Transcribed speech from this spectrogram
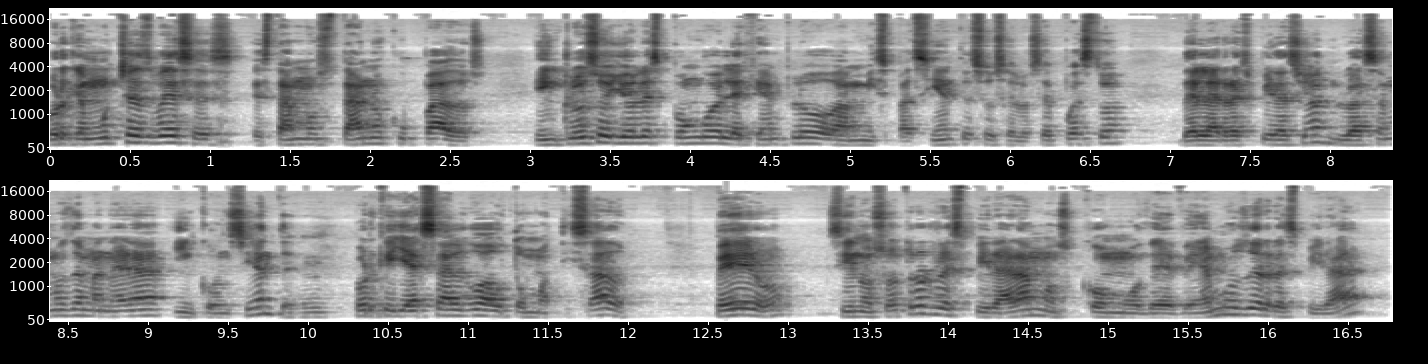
porque muchas veces estamos tan ocupados, incluso yo les pongo el ejemplo a mis pacientes o se los he puesto de la respiración, lo hacemos de manera inconsciente, Ujú. porque ya es algo automatizado, pero si nosotros respiráramos como debemos de respirar,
